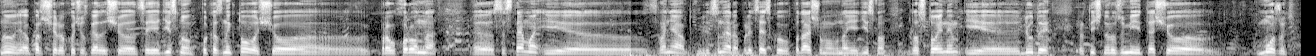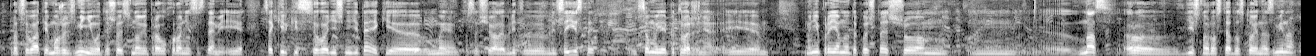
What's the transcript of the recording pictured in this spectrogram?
Ну я в першу чергу хочу сказати, що це є дійсно показник того, що е, правоохоронна е, система і е, звання міліціонера поліцейського в подальшому воно є дійсно достойним, і люди практично розуміють те, що можуть працювати, можуть змінювати щось в новій правоохоронній системі. І ця кількість сьогоднішніх дітей, які е, ми посвящали в лі- в ліцеїсти, цьому є підтвердження. І е, мені приємно також те, що м, в нас дійсно росте достойна зміна.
